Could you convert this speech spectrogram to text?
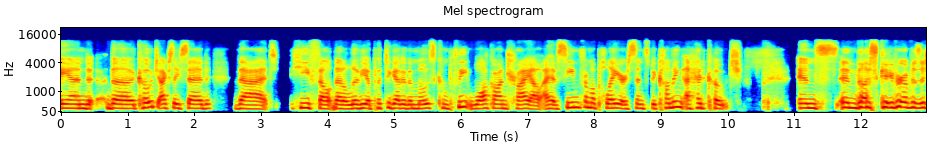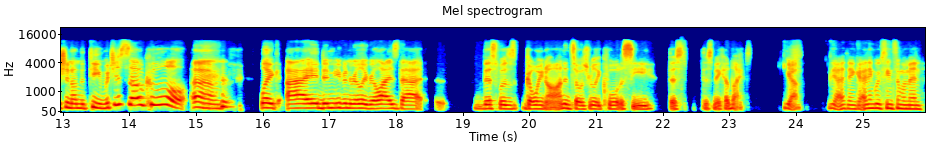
And the coach actually said that he felt that Olivia put together the most complete walk on tryout I have seen from a player since becoming a head coach. And, and thus gave her a position on the team, which is so cool. Um, like I didn't even really realize that this was going on. And so it was really cool to see this this make headlines. Yeah. Yeah. I think, I think we've seen some women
